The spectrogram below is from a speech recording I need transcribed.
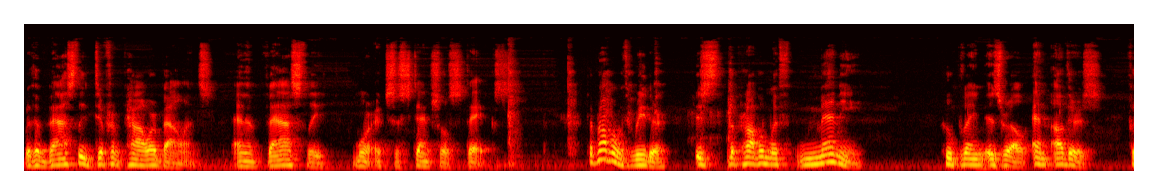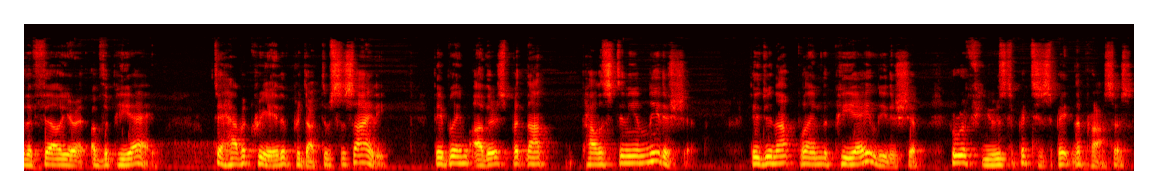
with a vastly different power balance and a vastly more existential stakes. The problem with Reider is the problem with many who blame Israel and others for the failure of the PA to have a creative, productive society. They blame others, but not Palestinian leadership. They do not blame the PA leadership who refused to participate in the process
